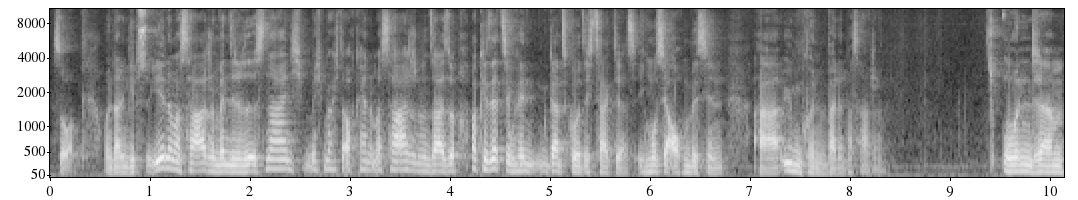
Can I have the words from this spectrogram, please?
So, und dann gibst du ihr eine Massage und wenn sie dann so ist, nein, ich, ich möchte auch keine Massage, dann sei so, okay, setz dich hin, ganz kurz, ich zeig dir das. Ich muss ja auch ein bisschen äh, üben können bei der Massage. Und ähm,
